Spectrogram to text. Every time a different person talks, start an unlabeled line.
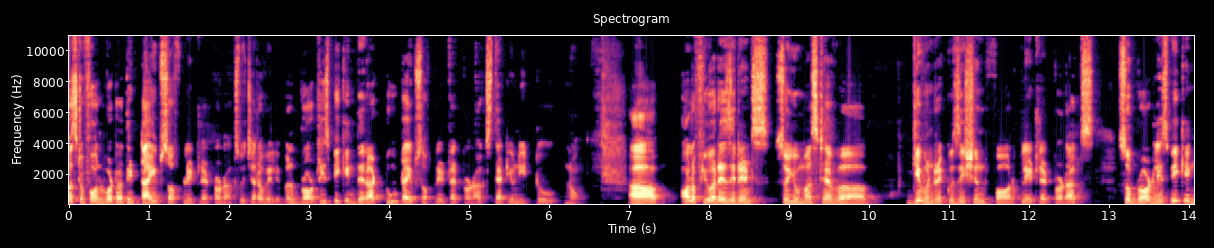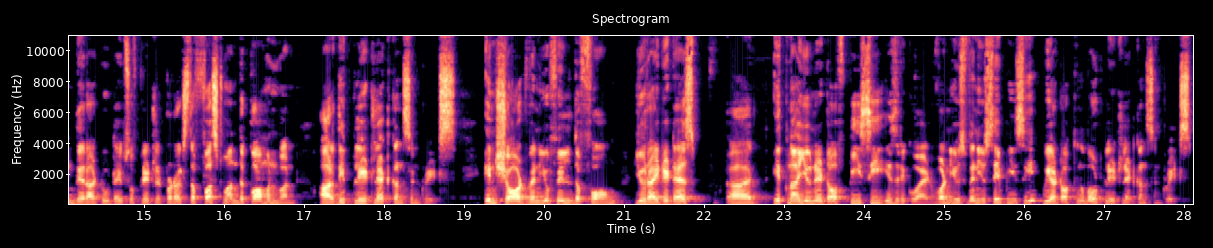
first of all, what are the types of platelet products which are available? Broadly speaking, there are two types of platelet products that you need to know. Uh, all of you are residents, so you must have uh, given requisition for platelet products. So broadly speaking, there are two types of platelet products. The first one, the common one, are the platelet concentrates. In short, when you fill the form, you write it as uh, itna unit of PC is required. When you, when you say PC, we are talking about platelet concentrates.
